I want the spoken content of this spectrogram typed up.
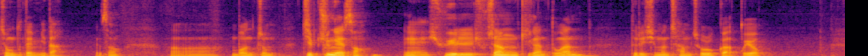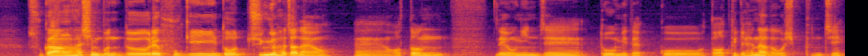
정도 됩니다. 그래서 어, 한번 좀 집중해서 예, 휴일 휴장 기간 동안 들으시면 참 좋을 것 같고요. 수강하신 분들의 후기도 중요하잖아요. 예, 어떤 내용이 이제 도움이 됐고 또 어떻게 해나가고 싶은지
